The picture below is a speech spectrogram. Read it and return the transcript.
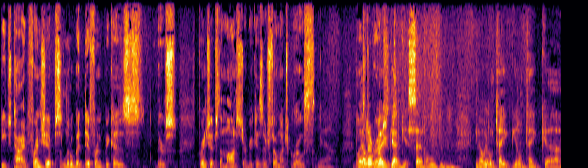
each time. Friendship's a little bit different because there's friendship's the monster because there's so much growth. Yeah. Well, everybody's got to get settled, and you know it'll take it'll take uh,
